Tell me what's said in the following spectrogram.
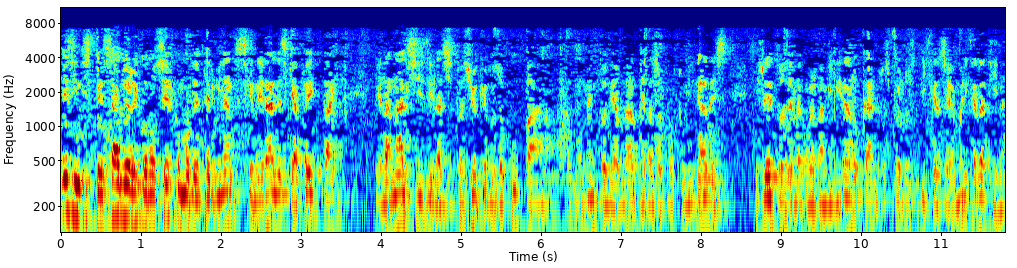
es indispensable reconocer como determinantes generales que afectan el análisis de la situación que nos ocupa al momento de hablar de las oportunidades y retos de la gobernabilidad local en los pueblos indígenas de América Latina,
